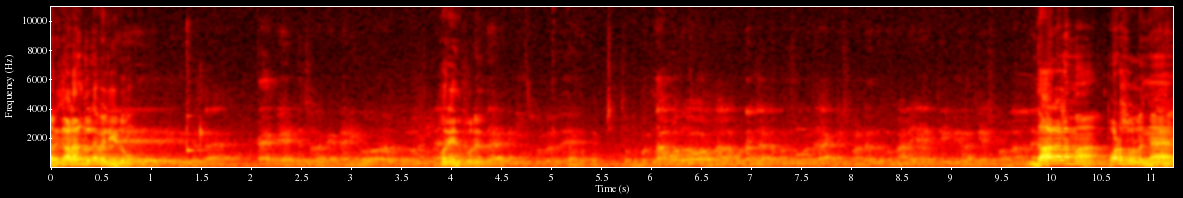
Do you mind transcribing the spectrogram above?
வருங்காலங்களில் வெளியிடுவோம். புரியுது, புரியுது. தாராளமாக போட சொல்லுங்கள்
